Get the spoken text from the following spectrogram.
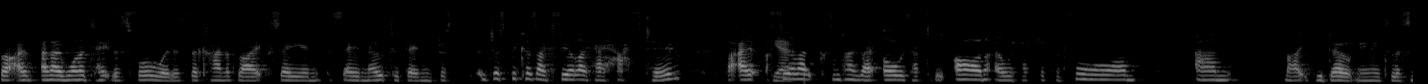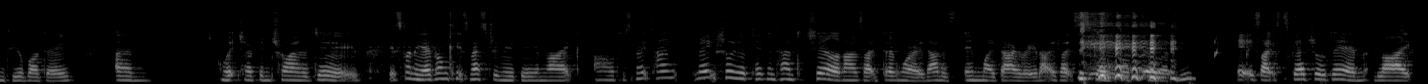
but I and I want to take this forward as the kind of like saying saying no to things just just because I feel like I have to. Like I Yeah. feel like sometimes I always have to be on. I always have to perform, and like you don't. You need to listen to your body. Um, which I've been trying to do. It's funny, everyone keeps messaging me being like, "Oh, just make time, make sure you're taking time to chill." And I was like, "Don't worry, that is in my diary. That is like. It is like scheduled in, like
